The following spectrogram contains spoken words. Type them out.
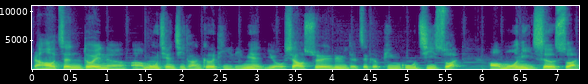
然后针对呢呃目前集团个体里面有效税率的这个评估计算哦，模拟设算，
